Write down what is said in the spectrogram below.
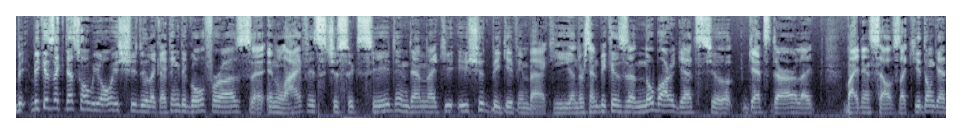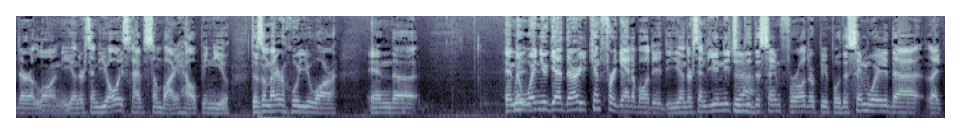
be- because like that's what we always should do. Like i think the goal for us uh, in life is to succeed and then like you, you should be giving back. You understand? Because uh, nobody gets to gets there like by themselves. Like you don't get there alone. You understand? You always have somebody helping you. Doesn't matter who you are. And uh, and Wait. when you get there you can't forget about it. You understand? You need to Yeah. do the same for other people. The same way that like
